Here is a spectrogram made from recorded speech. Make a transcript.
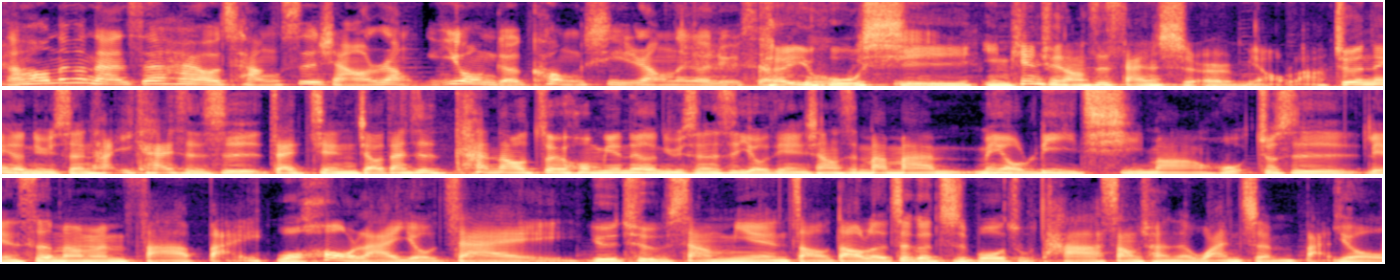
然后那个男生还有尝试想要让用一个空隙让那个女生可以呼吸。影片全长是三十二秒啦，就是那个女生她一开始是在尖叫，但是看到最后面那个女生是有点像是慢慢没有力气吗？或就是脸色慢慢发白。我后来有在 YouTube 上面找到了这个直播主他上传的完整版，有。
